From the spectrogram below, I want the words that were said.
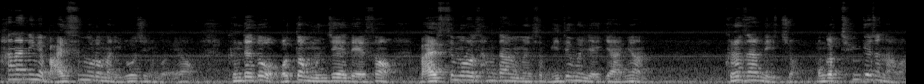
하나님의 말씀으로만 이루어지는 거예요. 근데도 어떤 문제에 대해서 말씀으로 상담하면서 믿음을 얘기하면 그런 사람도 있죠. 뭔가 튕겨져 나와.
